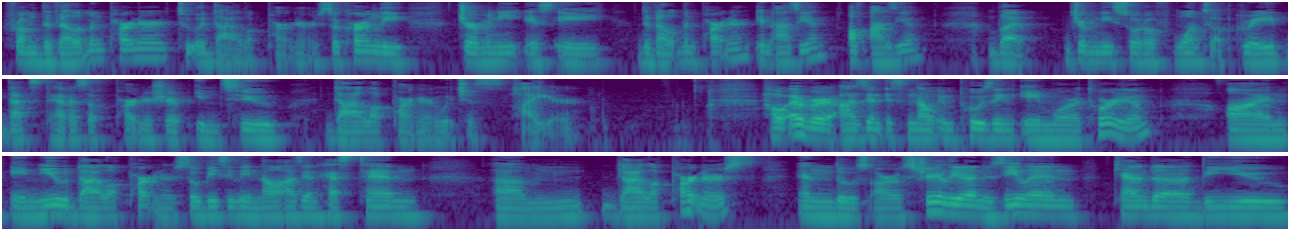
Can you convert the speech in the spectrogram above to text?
from development partner to a dialogue partner. So currently, Germany is a development partner in ASEAN of ASEAN, but Germany sort of want to upgrade that status of partnership into dialogue partner, which is higher. However, ASEAN is now imposing a moratorium on a new dialogue partner. So basically, now ASEAN has 10 um, dialogue partners, and those are Australia, New Zealand, Canada, the EU,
